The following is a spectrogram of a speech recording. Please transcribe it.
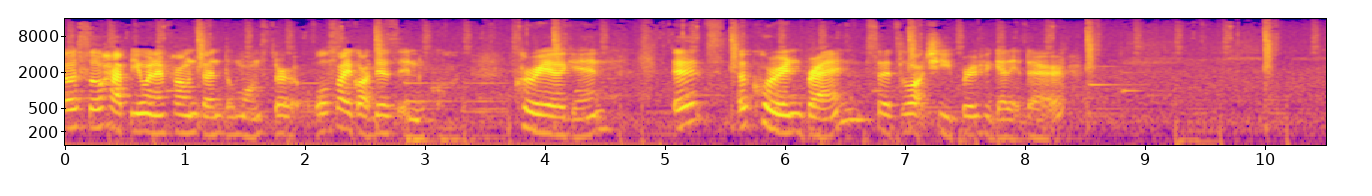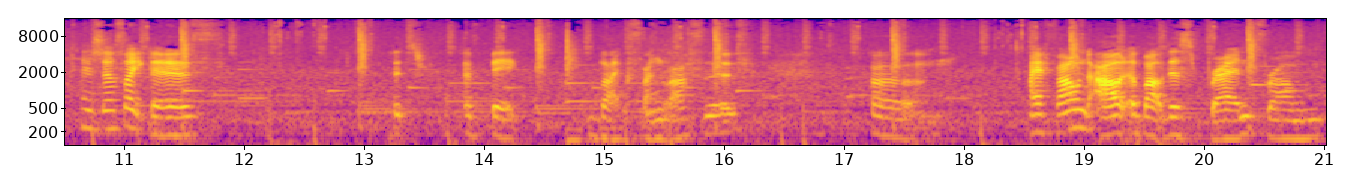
I was so happy when I found Gentle Monster. Also I got this in Korea again it's a Korean brand so it's a lot cheaper if you get it there. It's just like this. It's a big black sunglasses. Um, I found out about this brand from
